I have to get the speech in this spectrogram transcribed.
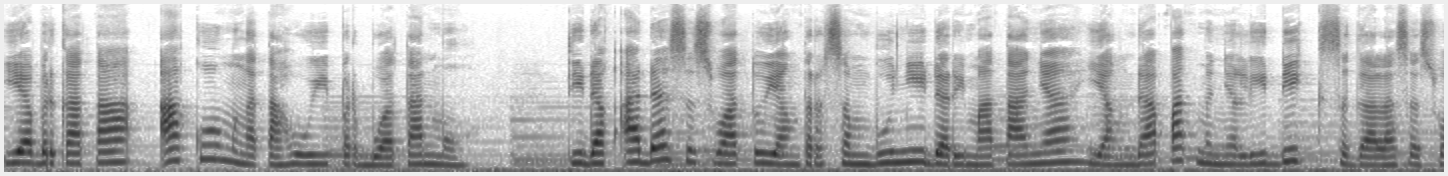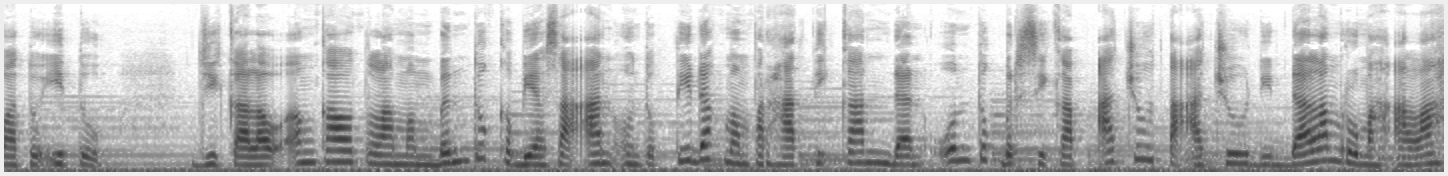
Ia berkata, "Aku mengetahui perbuatanmu." Tidak ada sesuatu yang tersembunyi dari matanya yang dapat menyelidik segala sesuatu itu. Jikalau engkau telah membentuk kebiasaan untuk tidak memperhatikan dan untuk bersikap acuh tak acuh di dalam rumah Allah,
